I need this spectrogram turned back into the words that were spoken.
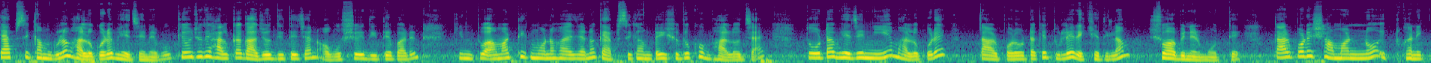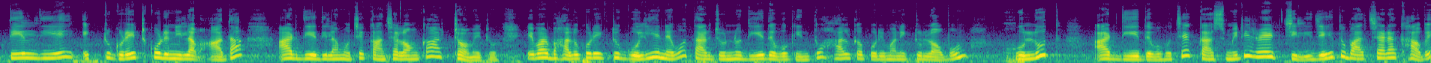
ক্যাপসিকামগুলো ভালো করে ভেজে নেব। কেউ যদি হালকা গাজর দিতে চান অবশ্যই দিতে পারেন, কিন্তু আমার ঠিক মনে হয় যেন ক্যাপসিকামটাই শুধু খুব ভালো যায়। তো ওটা ভেজে নিয়ে ভালো করে তারপরে ওটাকে তুলে রেখে দিলাম সোয়াবিনের মধ্যে। তারপরে সামান্য একটুখানি তেল দিয়ে একটু গ্রেট করে নিলাম আদা আর দিয়ে দিলাম হচ্ছে কাঁচা লঙ্কা আর টমেটো। এবার ভালো করে একটু গলিয়ে নেব, তার জন্য দিয়ে দেব কিন্তু হালকা পরিমাণ একটু লবণ, হলুদ আর দিয়ে দেবো হচ্ছে কাশ্মীরি রেড চিলি। যেহেতু বাচ্চারা খাবে,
